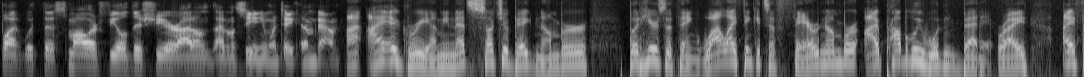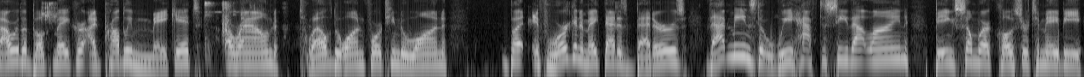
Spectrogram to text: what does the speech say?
but with the smaller field this year, I don't I don't see anyone taking them down. I, I agree. I mean, that's such a big number, But here's the thing: while I think it's a fair number, I probably wouldn't bet it. Right? If I were the bookmaker, I'd probably make it around 12 to one, 14 to one. But if we're going to make that as betters, that means that we have to see that line being somewhere closer to maybe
